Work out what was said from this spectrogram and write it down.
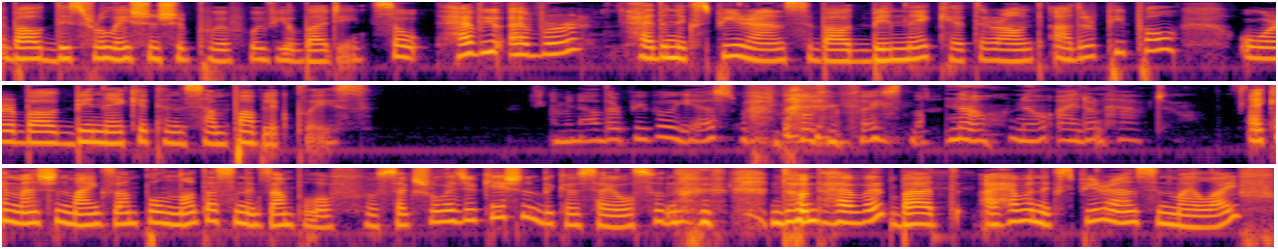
about this relationship with, with your body. So, have you ever had an experience about being naked around other people or about being naked in some public place? I mean, other people, yes, but public place, no. No, no, I don't have to. I can mention my example not as an example of sexual education because I also don't have it, but I have an experience in my life.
